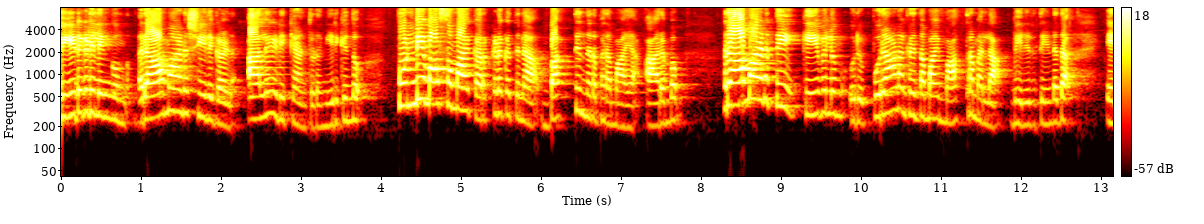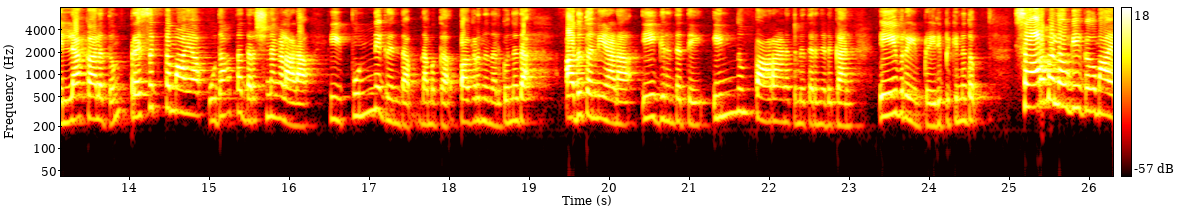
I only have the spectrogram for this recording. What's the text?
വീടുകളിലെങ്ങും രാമായണശീലുകൾ അലയടിക്കാൻ തുടങ്ങിയിരിക്കുന്നു. പുണ്യമാസമായ കർക്കിടകത്തിന് ഭക്തി നിർഭരമായ ആരംഭം. രാമായണത്തെ കേവലം ഒരു പുരാണ ഗ്രന്ഥമായി മാത്രമല്ല വിലയിരുത്തേണ്ടത്. എല്ലാ കാലത്തും പ്രസക്തമായ ഉദാത്ത ദർശനങ്ങളാണ് ഈ പുണ്യഗ്രന്ഥം നമുക്ക് പകർന്നു നൽകുന്നത്. അതുതന്നെയാണ് ഈ ഗ്രന്ഥത്തെ ഇന്നും പാരായണത്തിന് തിരഞ്ഞെടുക്കാൻ ഏവരെയും പ്രേരിപ്പിക്കുന്നതും. സാർവലൗകികമായ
